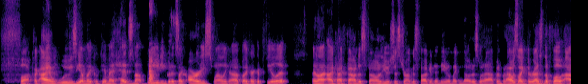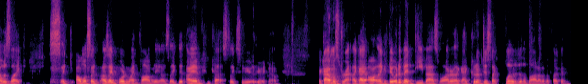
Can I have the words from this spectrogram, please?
fuck. Like I am woozy. I'm like, okay, my head's not bleeding, but it's like already swelling up. Like I could feel it. And I, I, I found his phone. He was just drunk as fuck and didn't even like notice what happened. But I was like, the rest of the float, I was like, like almost like I was like borderline vomiting. I was like, that I am concussed like severely right now. Like I almost drowned. Like I uh, like if it would have been deep ass water, like I could have just like floated to the bottom of the fucking.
